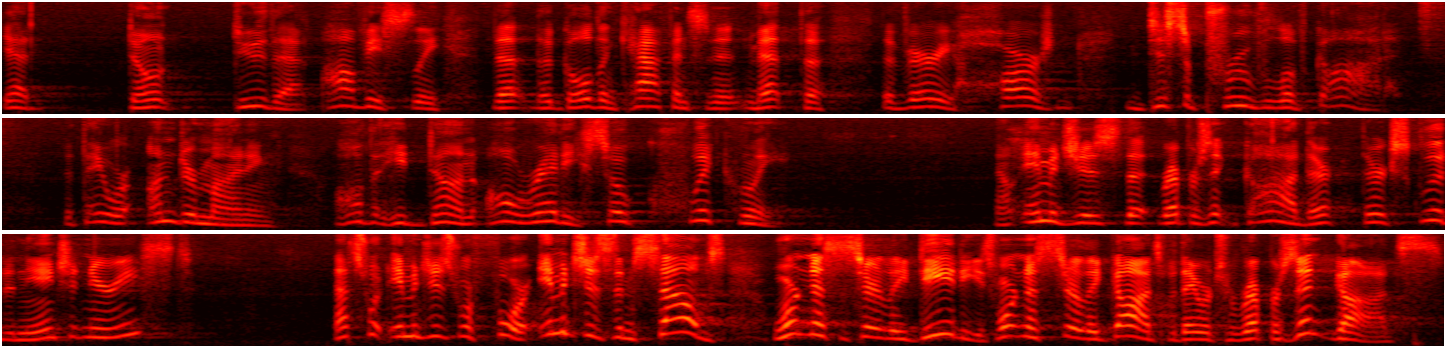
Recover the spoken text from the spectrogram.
yeah, don't do that. Obviously, the, the golden calf incident met the, the very harsh disapproval of God, that they were undermining all that He'd done already so quickly. Now, images that represent God, they're, they're excluded. In the ancient Near East, that's what images were for. Images themselves weren't necessarily deities, weren't necessarily gods, but they were to represent gods.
